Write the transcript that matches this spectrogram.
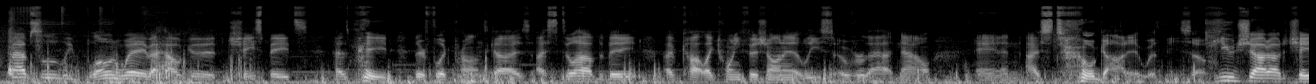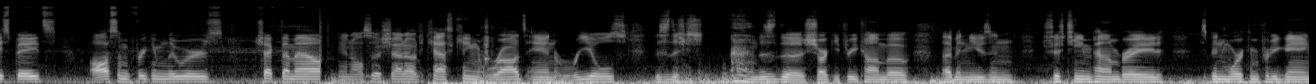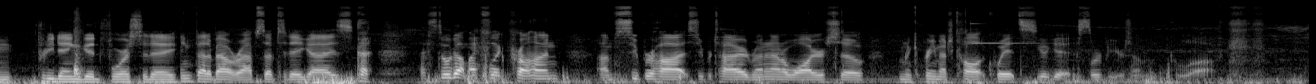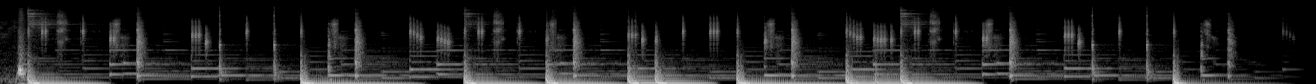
absolutely blown away by how good Chasebaits has made their flick prawns, guys. I still have the bait. I've caught like 20 fish on it, at least over that now, and I've still got it with me. So huge shout out to Chasebaits. Awesome freaking lures. Check them out. And also shout out to KastKing rods and reels. This is the this is the Sharky 3 combo I've been using. 15 pound braid. It's been working pretty dang, pretty dang good for us today. I think that about wraps up today, guys. I still got my flick prawn. I'm super hot, super tired, running out of water, so I'm gonna pretty much call it quits. Go get a Slurpee or something, cool off.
